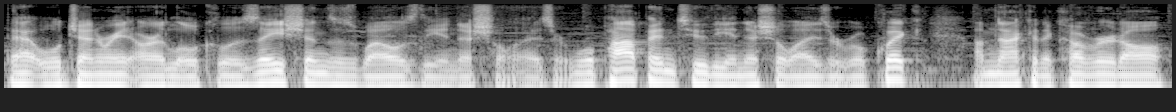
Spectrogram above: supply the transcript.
That will generate our localizations as well as the initializer. We'll pop into the initializer real quick. I'm not going to cover it all,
